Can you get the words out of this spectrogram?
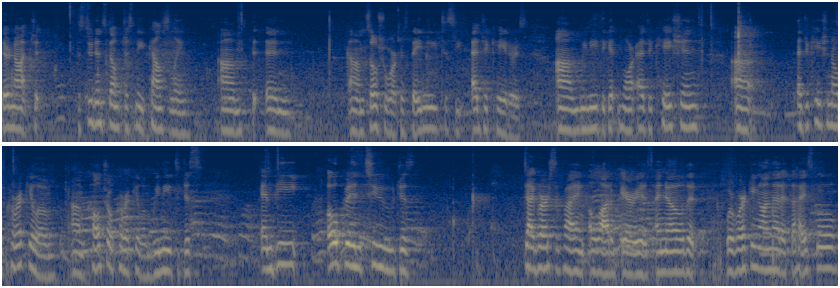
they're not, the students don't just need counseling, um, and, um, social workers, they need to see educators. Um, we need to get more education, uh, educational curriculum, um, cultural curriculum, we need to just, and be open to just diversifying a lot of areas. I know that We're working on that at the high school.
